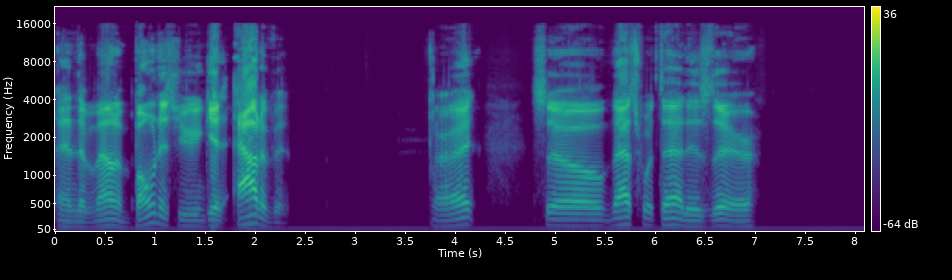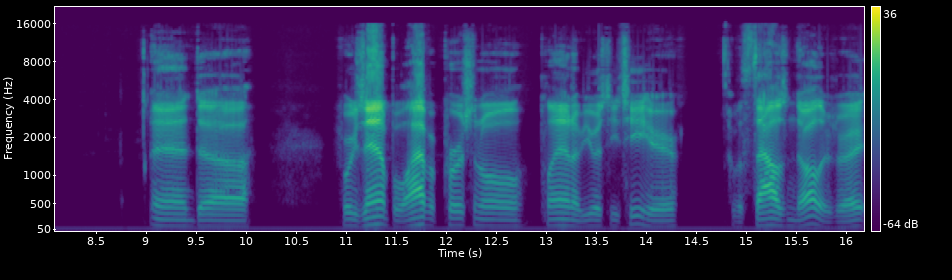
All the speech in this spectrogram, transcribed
and the amount of bonus you can get out of it. Alright, so that's what that is there. And uh, for example, I have a personal plan of USDT here of a thousand dollars, right?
